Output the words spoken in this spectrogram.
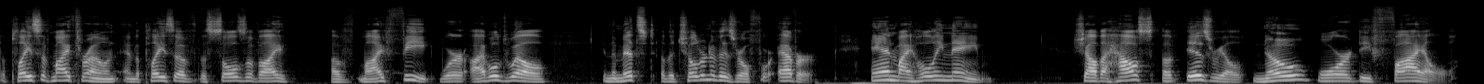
the place of my throne, and the place of the soles of, I, of my feet, where I will dwell in the midst of the children of Israel forever, and my holy name shall the house of Israel no more defile,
